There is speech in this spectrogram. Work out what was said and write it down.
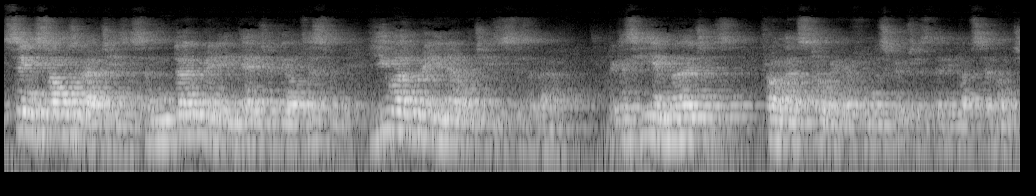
sing songs about Jesus and don't really engage with the Old Testament, you won't really know what Jesus is about. Because he emerges from that story or from the scriptures that he loves so much.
